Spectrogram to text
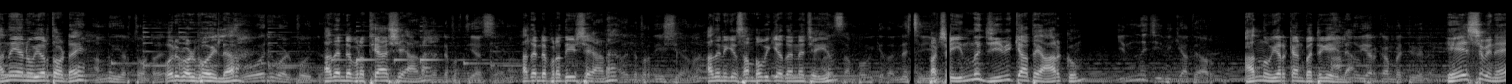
അന്ന് ഞാൻ ഉയർത്തോട്ടെ? ഒരു കുഴപ്പമില്ല അതെന്റെ പ്രത്യാശയാണ്. അതെന്റെ പ്രതീക്ഷയാണ്. അതെനിക്ക് സംഭവിക്കുക തന്നെ ചെയ്യും. പക്ഷെ ഇന്ന് ജീവിക്കാത്ത ആർക്കും ഇന്ന് ജീവിക്കാത്ത ആർക്കും അന്ന് ഉയർക്കാൻ പറ്റുകയില്ല. ഉയർക്കാൻ പറ്റുകയില്ല. യേശുവിനെ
